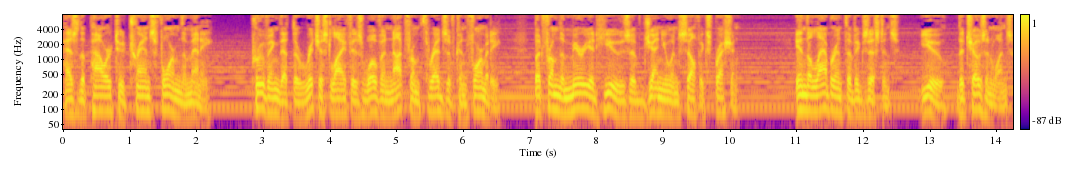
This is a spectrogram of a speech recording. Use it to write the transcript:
has the power to transform the many, proving that the richest life is woven not from threads of conformity, but from the myriad hues of genuine self-expression. In the labyrinth of existence, you, the chosen ones,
